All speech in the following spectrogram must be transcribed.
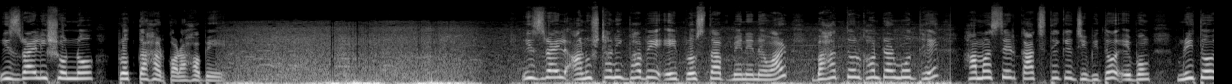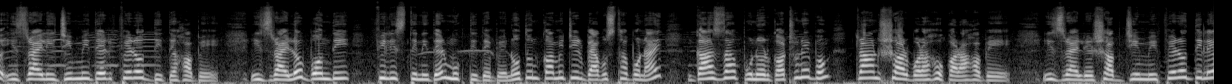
ইসরায়েলি সৈন্য প্রত্যাহার করা হবে। ইসরায়েল আনুষ্ঠানিকভাবে এই প্রস্তাব মেনে নেওয়ার বাহাত্তর ঘণ্টার মধ্যে হামাসের কাছ থেকে জীবিত এবং মৃত ইসরায়েলি জিম্মিদের ফেরত দিতে হবে। ইসরায়েলও বন্দি ফিলিস্তিনিদের মুক্তি দেবে। নতুন কমিটির ব্যবস্থাপনায় গাজা পুনর্গঠন এবং ত্রাণ সরবরাহ করা হবে। ইসরায়েলের সব জিম্মি ফেরত দিলে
